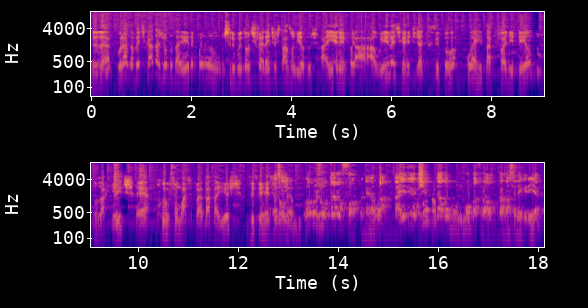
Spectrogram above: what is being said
Pois é. Curiosamente, cada jogo da Irem foi um distribuidor diferente nos Estados Unidos. A Irem foi a, a Willis, que a gente já citou. O R-Type foi a Nintendo, nos arcades. É. O Kung Fu Master foi a Data East. Zip Race eu não Assim, lembro. Vamos voltar ao foco, né? Vamos lá. Ele Vamos tinha dado ao mundo Mon Patrol, pra nossa alegria.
